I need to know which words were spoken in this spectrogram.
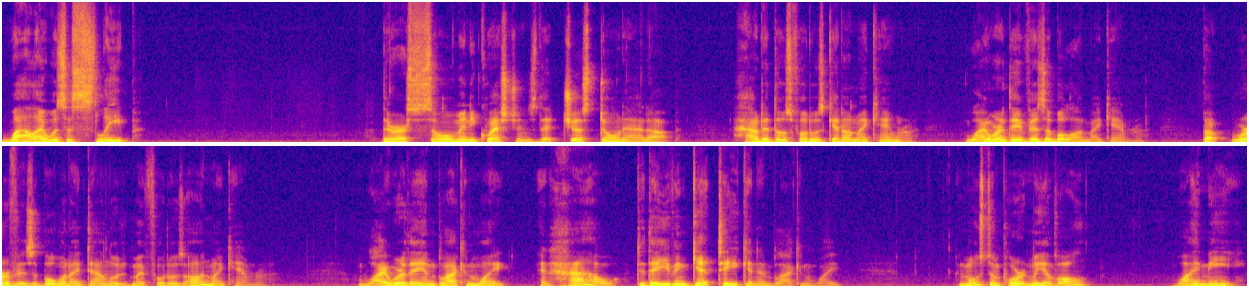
while I was asleep. There are so many questions that just don't add up. How did those photos get on my camera? Why weren't they visible on my camera? but were visible when I downloaded my photos on my camera. Why were they in black and white? And how did they even get taken in black and white? And most importantly of all, why me?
